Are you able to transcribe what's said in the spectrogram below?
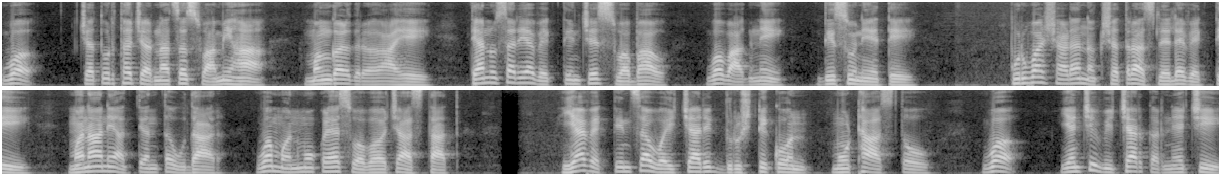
व चतुर्थ चरणाचा स्वामी हा मंगळ ग्रह आहे. त्यानुसार या व्यक्तींचे स्वभाव व वागणे दिसून येते. पूर्वाषाढा नक्षत्र असलेल्या व्यक्ती मनाने अत्यंत उदार व मनमोकळ्या स्वभावाच्या असतात. या व्यक्तींचा वैचारिक दृष्टिकोन मोठा असतो व यांची विचार करण्याची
